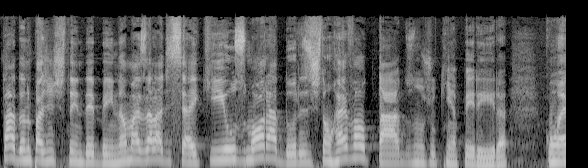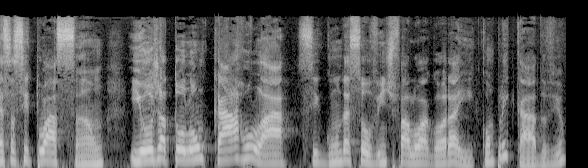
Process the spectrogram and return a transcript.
Tá dando pra gente entender bem, não, mas ela disse aí que os moradores estão revoltados no Juquinha Pereira com essa situação e hoje atolou um carro lá, segundo essa ouvinte falou agora aí. Complicado, viu?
